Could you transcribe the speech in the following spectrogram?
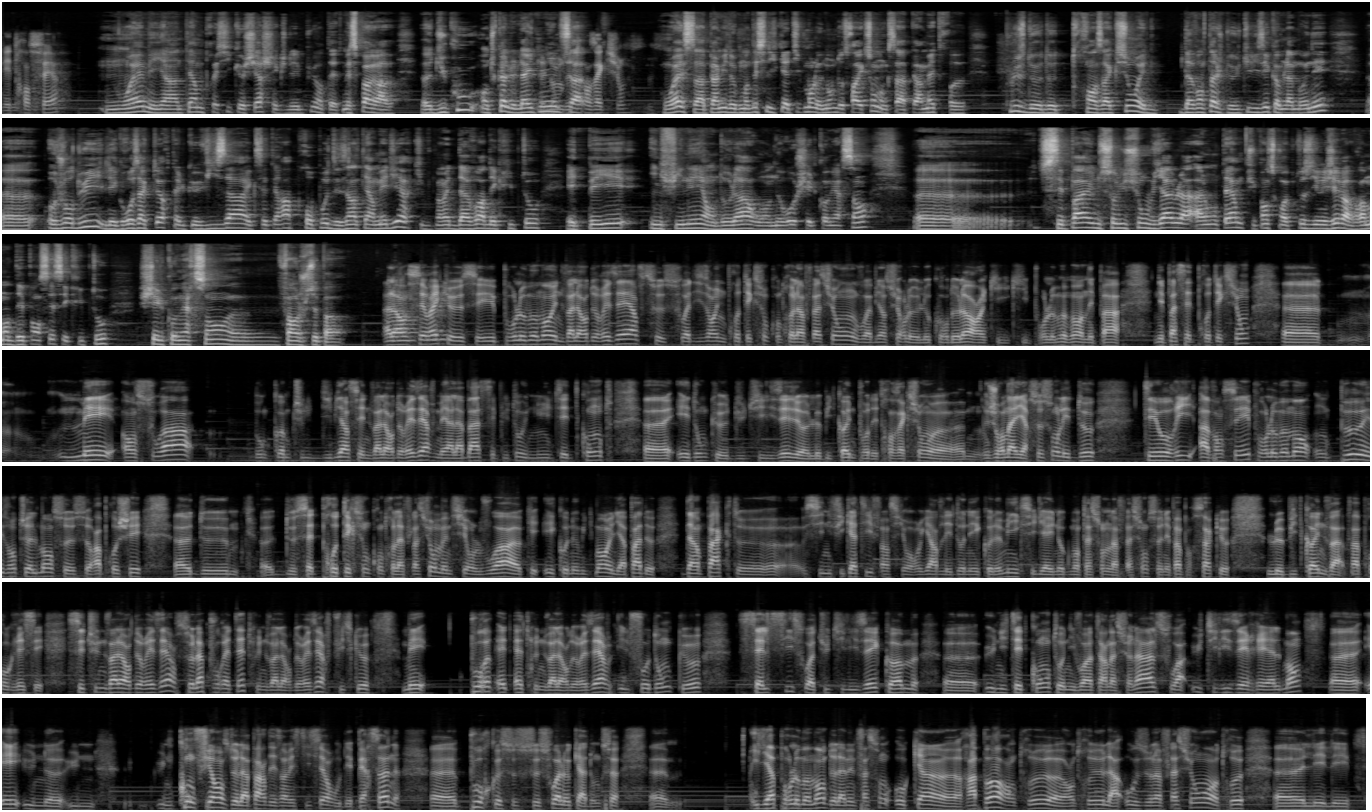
Les transferts. Ouais, mais il y a un terme précis que je cherche et que je l'ai plus en tête. Mais c'est pas grave. du coup, en tout cas, le Lightning, ça. transactions. Ouais, ça a permis d'augmenter significativement le nombre de transactions, donc ça va permettre plus de, transactions et davantage de l'utiliser comme la monnaie. Euh, aujourd'hui, les gros acteurs tels que Visa, etc., proposent des intermédiaires qui vous permettent d'avoir des cryptos et de payer in fine en dollars ou en euros chez le commerçant. Euh, c'est pas une solution viable à, long terme. Tu penses qu'on va plutôt se diriger vers vraiment dépenser ces cryptos chez le commerçant euh, Enfin, je sais pas. Alors c'est vrai que c'est pour le moment une valeur de réserve, soi-disant une protection contre l'inflation. On voit bien sûr le, cours de l'or hein, qui, pour le moment n'est pas pas cette protection. Euh, mais en soi, donc comme tu le dis bien, c'est une valeur de réserve, mais à la base c'est plutôt une unité de compte euh, et donc euh, d'utiliser le Bitcoin pour des transactions journalières. Ce sont les deux théorie avancée. Pour le moment, on peut éventuellement se, rapprocher euh, de, euh, cette protection contre l'inflation, même si on le voit euh, qu'économiquement, il n'y a pas d'impact significatif. Hein. Si on regarde les données économiques, s'il y a une augmentation de l'inflation, ce n'est pas pour ça que le Bitcoin va, va progresser. C'est une valeur de réserve. Cela pourrait être une valeur de réserve, puisque, mais pour être une valeur de réserve, il faut donc que celle-ci soit utilisée comme euh, unité de compte au niveau international, soit utilisée réellement euh, et une, une, confiance de la part des investisseurs ou des personnes euh, pour que ce, soit le cas. Il y a pour le moment de la même façon aucun euh, rapport entre, euh, entre la hausse de l'inflation, entre euh,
